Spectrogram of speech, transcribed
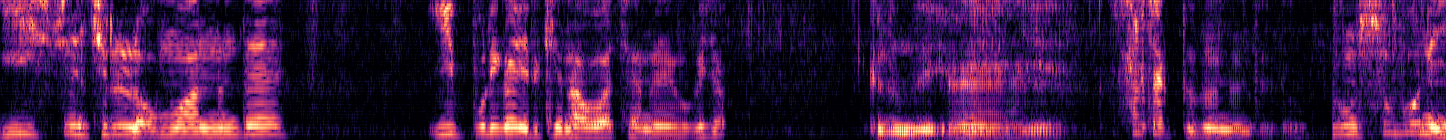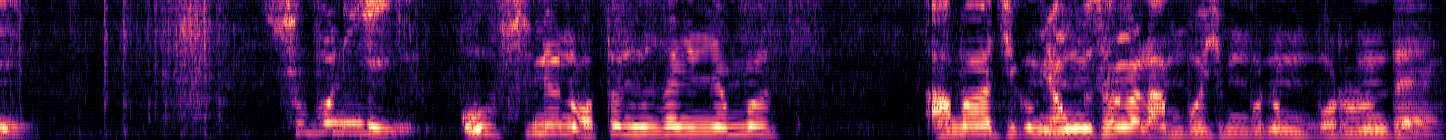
20cm를 넘어왔는데 이 뿌리가 이렇게 나왔잖아요. 그죠? 그런데 예. 예. 살짝 뜯었는데도. 지금 수분이, 수분이 없으면 어떤 현상이 있냐면 아마 지금 영상을 안 보신 분은 모르는데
